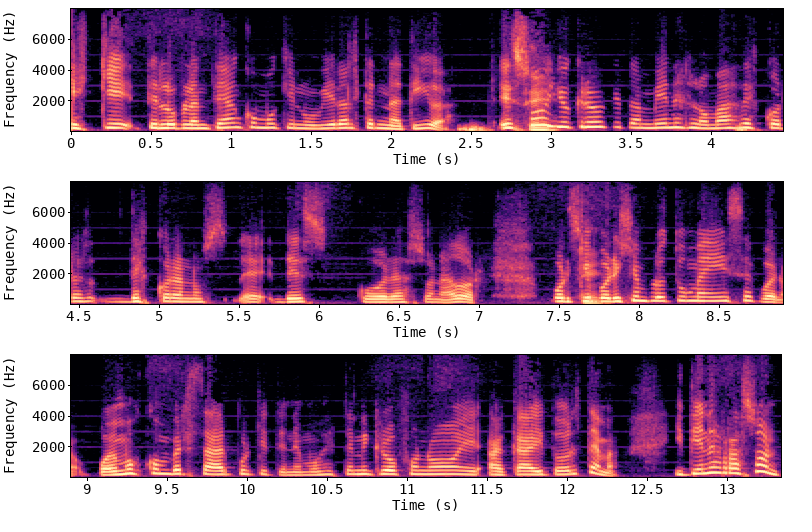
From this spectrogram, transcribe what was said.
es que te lo plantean como que no hubiera alternativa. Eso yo creo que también es lo más eh, descorazonador. Porque, por ejemplo, tú me dices, bueno, podemos conversar porque tenemos este micrófono eh, acá y todo el tema. Y tienes razón.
